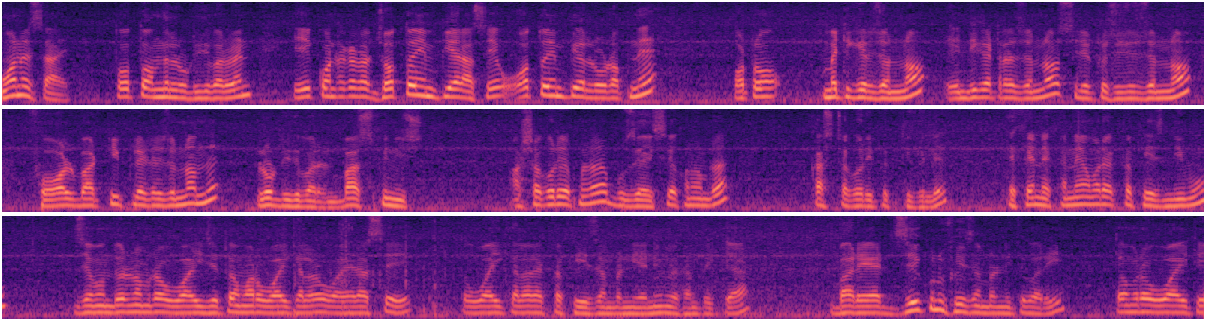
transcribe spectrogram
মনে চায় তত আপনি লোড দিতে পারবেন। এই কন্ট্রাক্টার যত এম্পিয়ার আছে, অত এম্পিয়ার লোড আপনি অটোমেটিকের জন্য ইন্ডিকেটারের জন্য সিলেক্টর সুইচের জন্য ফল বা টি প্লেটের জন্য আপনি লোড দিতে পারেন, বাস ফিনিশ আশা করি আপনারা বুঝে আইসি এখন আমরা কাজটা করি প্র্যাকটিক্যালে দেখেন, এখানে আমরা একটা ফেজ নিব যেমন ধরুন, আমরা ওয়াই যেহেতু আমার ওয়াই কালার ওয়ার আছে, তো ওয়াই কালার একটা ফেজ আমরা নিয়ে নিব এখান থেকে। বা রেড যে কোনো ফেজ আমরা নিতে পারি, তো আমরা ওয়াইটে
